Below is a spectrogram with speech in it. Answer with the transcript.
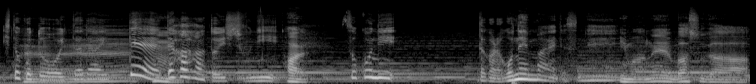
一言をいただいて、で母と一緒に、はい、そこにだから5年前ですね。今ねバスが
